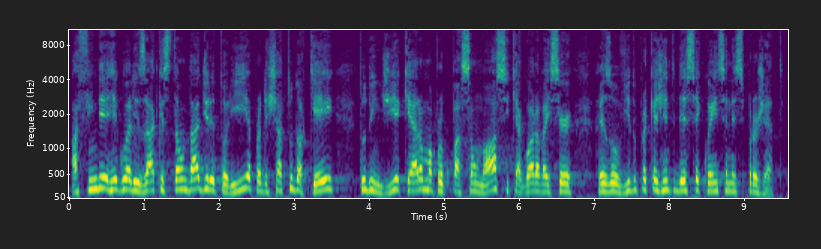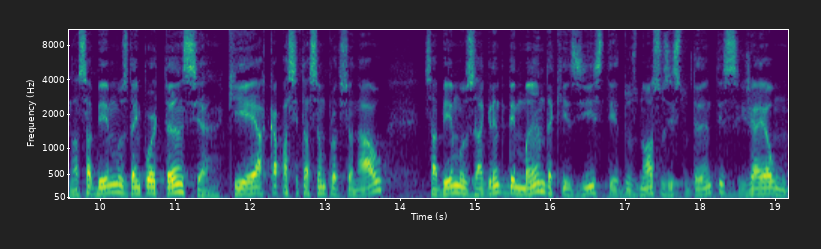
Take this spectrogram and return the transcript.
a fim de regularizar a questão da diretoria para deixar tudo ok, tudo em dia, que era uma preocupação nossa e que agora vai ser resolvido para que a gente dê sequência nesse projeto. Nós sabemos da importância que é a capacitação profissional. Sabemos a grande demanda que existe dos nossos estudantes, já é um,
